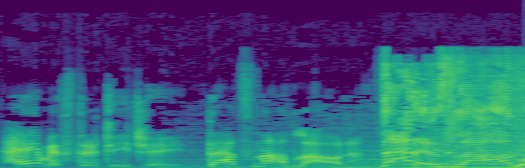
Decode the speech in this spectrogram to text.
Hey, Mr. DJ, that's not loud. That is loud. Woo!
